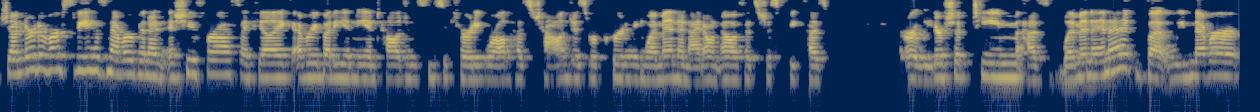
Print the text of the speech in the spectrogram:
Gender diversity has never been an issue for us. I feel like everybody in the intelligence and security world has challenges recruiting women, and I don't know if it's just because our leadership team has women in it, but we've never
